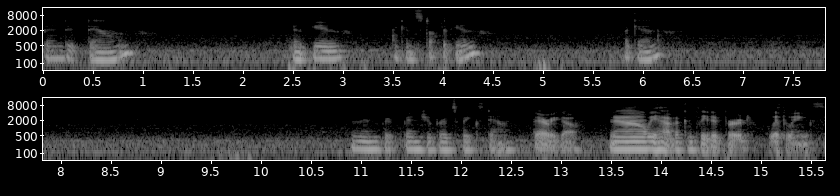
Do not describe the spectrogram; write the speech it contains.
bend it down and in. You can stuff it in again. And then bend your bird's wings down. There we go. Now we have a completed bird with wings.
